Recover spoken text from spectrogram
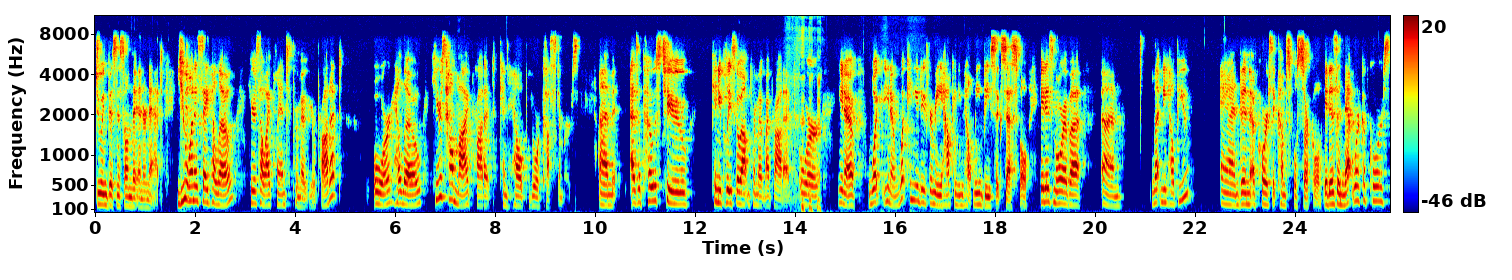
doing business on the internet. You want to say hello Here's how I plan to promote your product. or hello, here's how my product can help your customers. Um, as opposed to, can you please go out and promote my product? Or, you know, what, you know, what can you do for me? How can you help me be successful? It is more of a, um, let me help you. And then, of course, it comes full circle. It is a network, of course,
